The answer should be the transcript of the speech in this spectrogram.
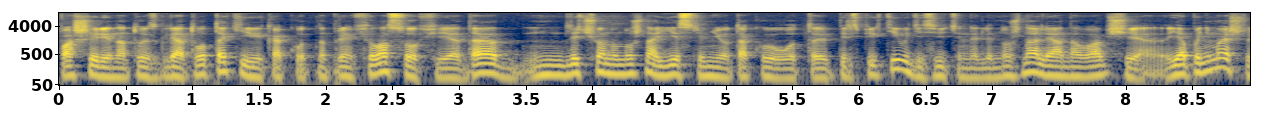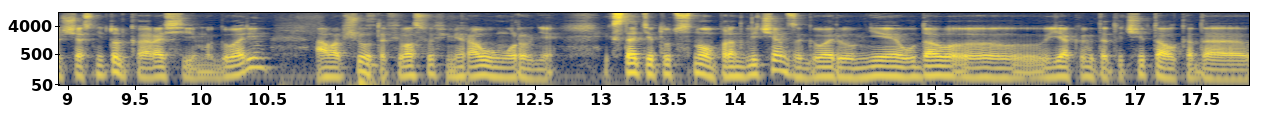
пошире на твой взгляд, вот такие, как вот, например, философия, да, для чего она нужна, есть ли у нее такой вот э, перспектива действительно, или нужна ли она вообще? Я понимаю, что сейчас не только о России мы говорим, а вообще вот о философии мировом уровне. И, кстати, тут снова про англичан заговорю, мне удалось, э, я когда-то читал, когда,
